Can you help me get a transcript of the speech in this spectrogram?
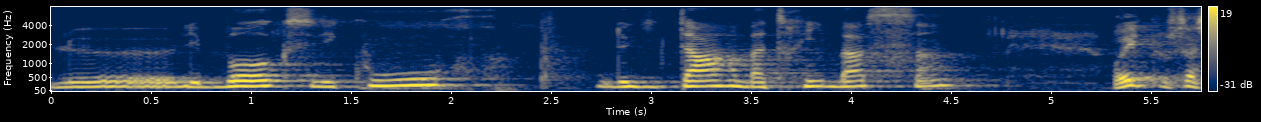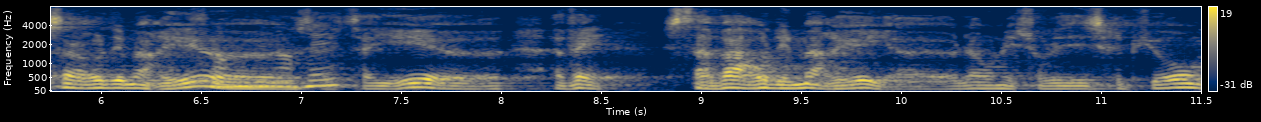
le, les box, les cours, de guitare, batterie, basse Oui, tout ça, ça a redémarré. Ça, euh, y est. Euh, enfin, ça va redémarrer. là, on est sur les inscriptions.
